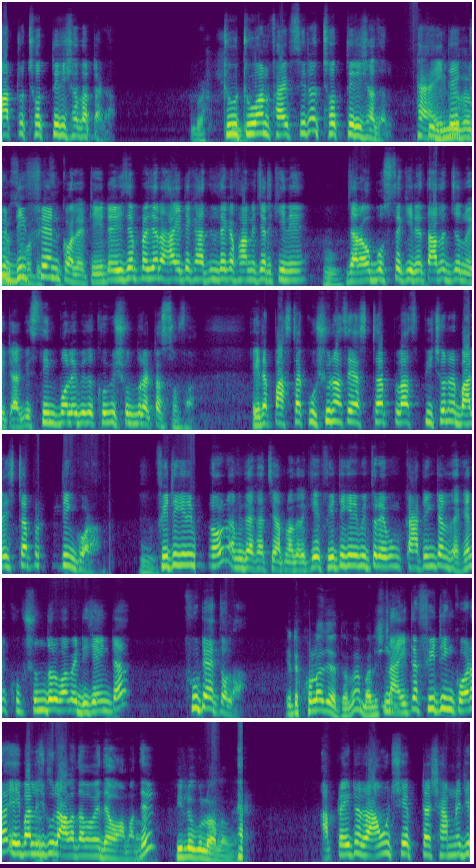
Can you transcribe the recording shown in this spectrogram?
মাত্র ছত্রিশ হাজার টাকা। Two two one five seater ছত্রিশ হাজার। হ্যাঁ এটা একটু ডিফারেন্ট কোয়ালিটি এটা হিসেবে যারা হাইটেক হাতিল থেকে ফার্নিচার কিনে যারা অবস্থা কিনে তাদের জন্য এটা আর কি। সিম্পলের ভিতরে খুবই সুন্দর একটা সোফা এটা পাঁচটা কুশন আছে এক্সট্রা প্লাস পিছনের বালিশটা ফিটিং করা। ফিটিং এর ভিতর আমি দেখাচ্ছি আপনাদেরকে। ফিটিং এর ভিতর এবং কাটিংটা দেখেন খুব সুন্দরভাবে ডিজাইনটা ফুটায় তোলা। এটা খোলা যেত না বালিশ না এটা ফিটিং করা এই বালিশগুলো আলাদাভাবে দেওয়া আমাদের। পিলোগুলো আলাদা। হ্যাঁ। আপনার এটা রাউন্ড শেপটা সামনে যে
